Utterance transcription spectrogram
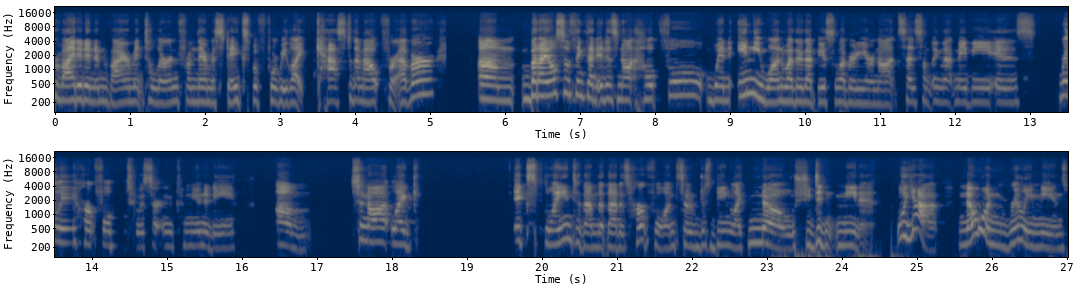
provided an environment to learn from their mistakes before we like cast them out forever. Um, but I also think that it is not helpful when anyone, whether that be a celebrity or not, says something that maybe is really hurtful to a certain community. Um, to not like explain to them that that is hurtful instead of just being like, no, she didn't mean it. Well, yeah, no one really means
